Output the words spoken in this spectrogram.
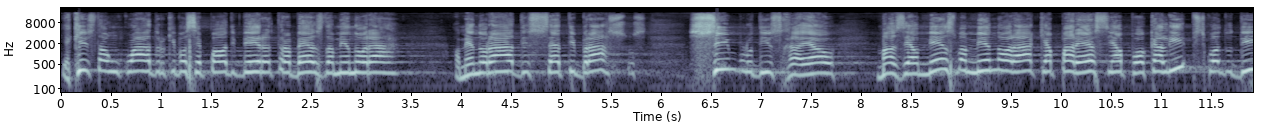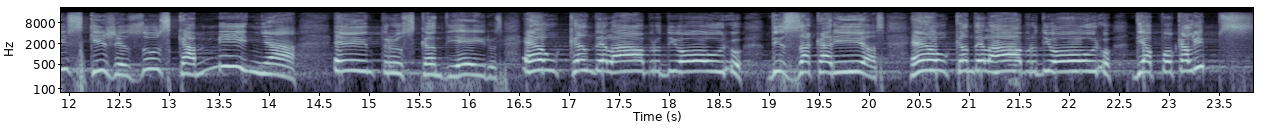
E aqui está um quadro que você pode ver através da menorá. A menorá de sete braços, símbolo de Israel, mas é a mesma menorá que aparece em Apocalipse, quando diz que Jesus caminha entre os candeeiros. É o candelabro de ouro de Zacarias, é o candelabro de ouro de Apocalipse.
